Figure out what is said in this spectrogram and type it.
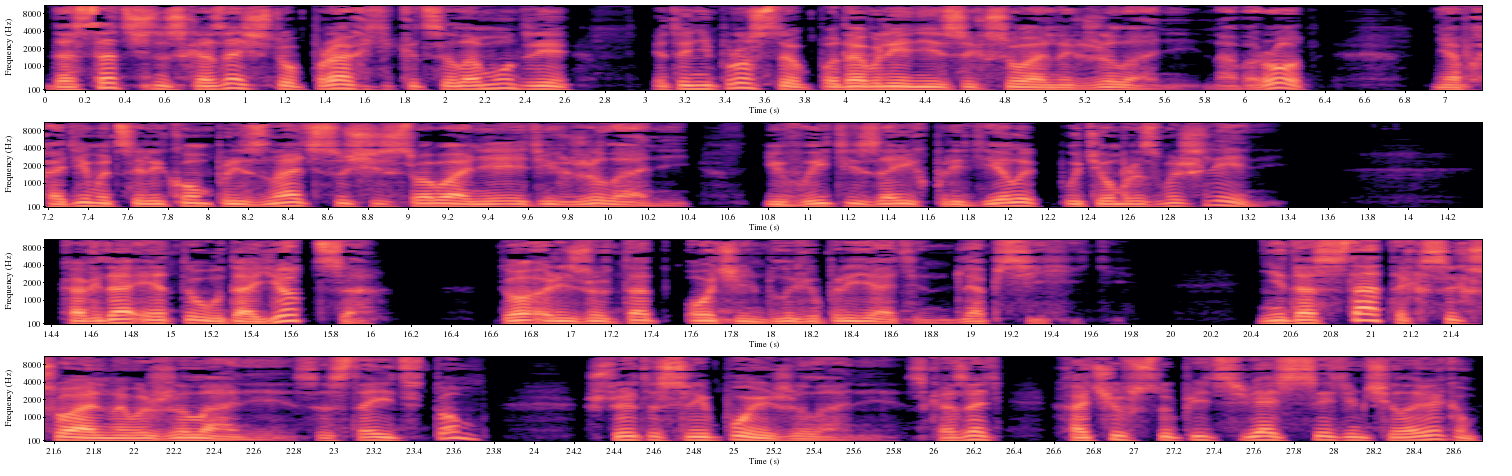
Достаточно сказать, что практика целомудрия – это не просто подавление сексуальных желаний. Наоборот, необходимо целиком признать существование этих желаний и выйти за их пределы путем размышлений. Когда это удается, то результат очень благоприятен для психики. Недостаток сексуального желания состоит в том, что это слепое желание. Сказать Хочу вступить в связь с этим человеком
